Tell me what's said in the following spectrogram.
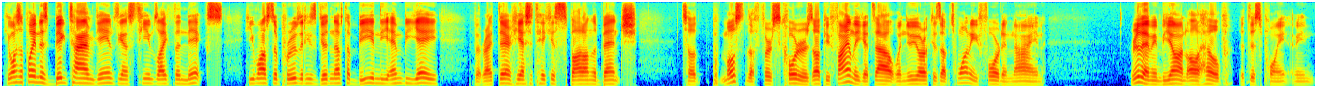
He wants to play in this big time games against teams like the Knicks. He wants to prove that he's good enough to be in the NBA. But right there, he has to take his spot on the bench till most of the first quarter is up. He finally gets out when New York is up 24 to 9 really, I mean, beyond all help at this point. I mean,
